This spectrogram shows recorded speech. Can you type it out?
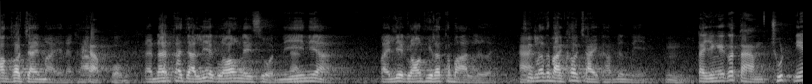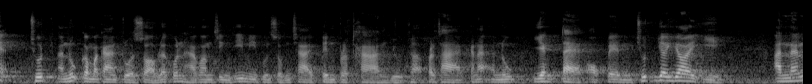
ต้องเข้าใจใหม่นะครับครับผม ดังนั้นถ้าจะเรียกร้องในส่วนนี้เนี่ย ไปเรียกร้องที่รัฐบาลเลย ฮะ ซึ่งรัฐบาลเข้าใจครับเรื่องนี้ อืมแต่ยังไงก็ตามชุดเนี้ยชุดอนุกรรมการตรวจสอบและค้นหาความจริงที่มีคุณสมชายเป็นประธานอยู่ครับ ประธานคณะอนุยังแตกออกเป็นชุดย่อยๆอีก อันนั้น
